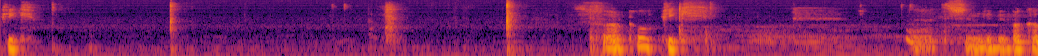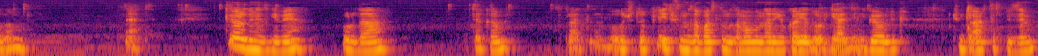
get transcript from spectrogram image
pick circle pick Evet şimdi bir bakalım. Evet. Gördüğünüz gibi burada takım oluştu. Play tuşumuza bastığımız zaman bunların yukarıya doğru geldiğini gördük. Çünkü artık bizim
